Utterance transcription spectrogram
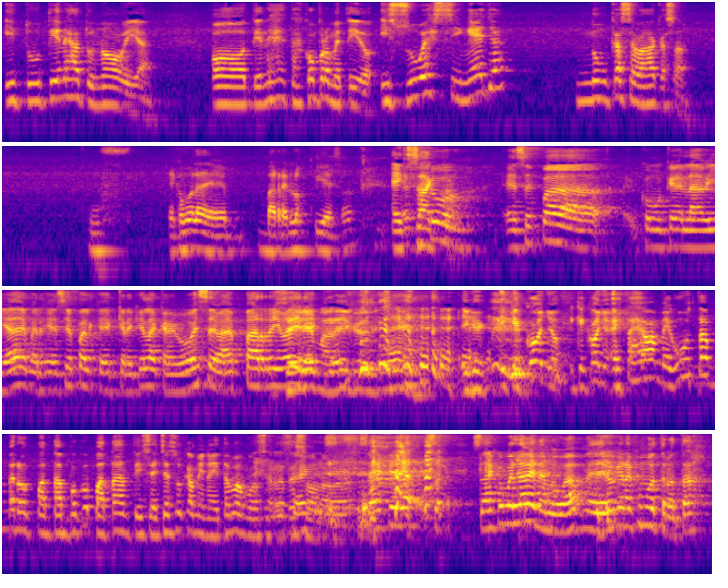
y tú tienes a tu novia o tienes, estás comprometido y subes sin ella, nunca se van a casar. Uf. Es como la de barrer los pies, ¿no? Exacto. Ese es para como que la vía de emergencia para el que cree que la cagó y se va para arriba Sí, y, que, y que coño, y que coño, esta jeva me gusta, pero pa- tampoco para tanto y se echa su caminadita para Monserrate ¿Sabes- solo. ¿Sabes, qué es la- sa- ¿Sabes cómo es la vaina? Me, voy a- me dieron que era como trotar.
